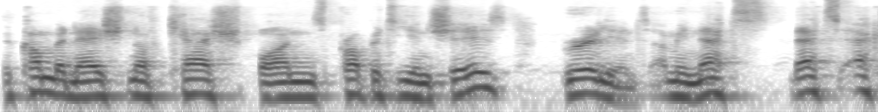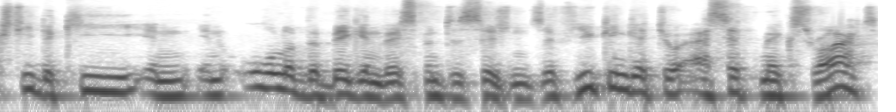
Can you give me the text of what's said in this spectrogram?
the combination of cash, bonds, property, and shares. Brilliant. I mean, that's, that's actually the key in, in all of the big investment decisions. If you can get your asset mix right,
